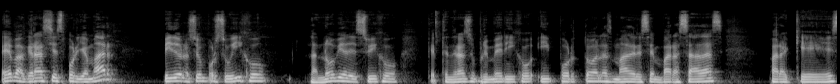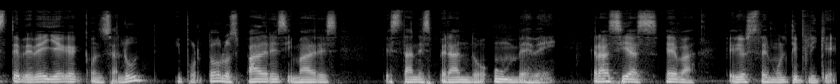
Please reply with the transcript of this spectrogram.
Eva, gracias por llamar. Pide oración por su hijo, la novia de su hijo que tendrá su primer hijo y por todas las madres embarazadas para que este bebé llegue con salud y por todos los padres y madres que están esperando un bebé. Gracias, Eva. Que Dios te multiplique.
